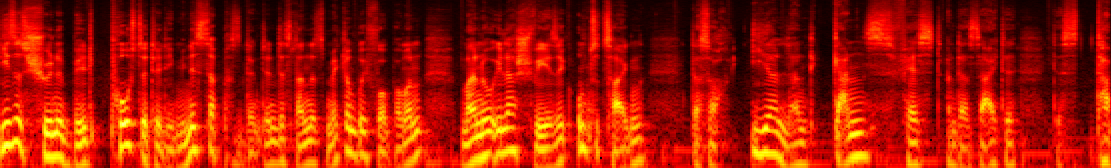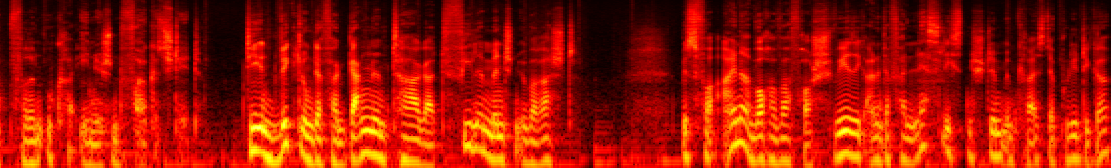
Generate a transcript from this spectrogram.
Dieses schöne Bild postete die Ministerpräsidentin des Landes Mecklenburg-Vorpommern, Manuela Schwesig, um zu zeigen, dass auch ihr Land ganz fest an der Seite des tapferen ukrainischen Volkes steht. Die Entwicklung der vergangenen Tage hat viele Menschen überrascht. Bis vor einer Woche war Frau Schwesig eine der verlässlichsten Stimmen im Kreis der Politiker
